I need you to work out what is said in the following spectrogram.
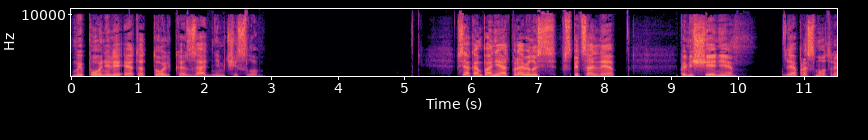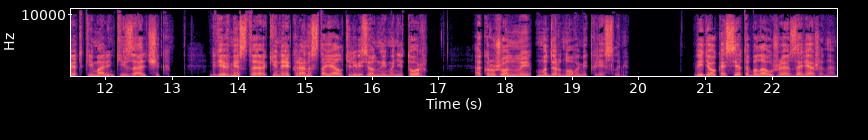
Мы поняли это только задним числом. Вся компания отправилась в специальное помещение для просмотра эдакий маленький зальчик, где вместо киноэкрана стоял телевизионный монитор, окруженный модерновыми креслами. Видеокассета была уже заряжена.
